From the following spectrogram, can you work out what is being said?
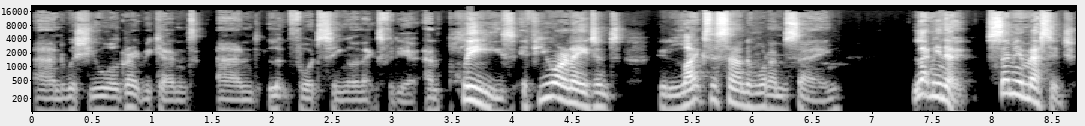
and wish you all a great weekend and look forward to seeing you on the next video. And please, if you are an agent who likes the sound of what I'm saying, let me know. Send me a message.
